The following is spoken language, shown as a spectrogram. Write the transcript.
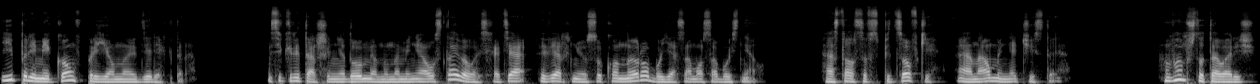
И прямиком в приемную директора. Секретарша недоуменно на меня уставилась, хотя верхнюю суконную робу я, само собой, снял. Остался в спецовке, а она у меня чистая. «Вам что, товарищ?»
